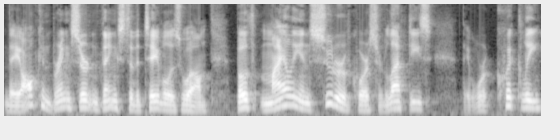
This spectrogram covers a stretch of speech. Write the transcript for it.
They all can bring certain things to the table as well. Both Miley and Suter, of course, are lefties. They work quickly.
